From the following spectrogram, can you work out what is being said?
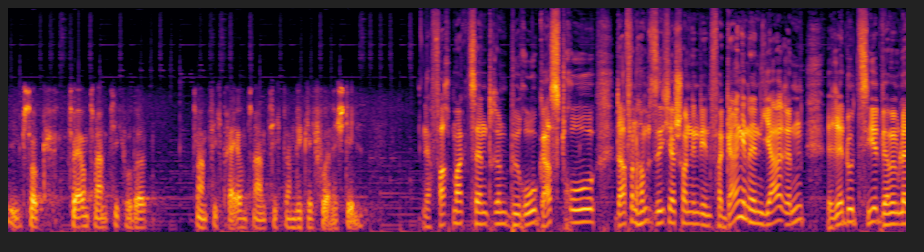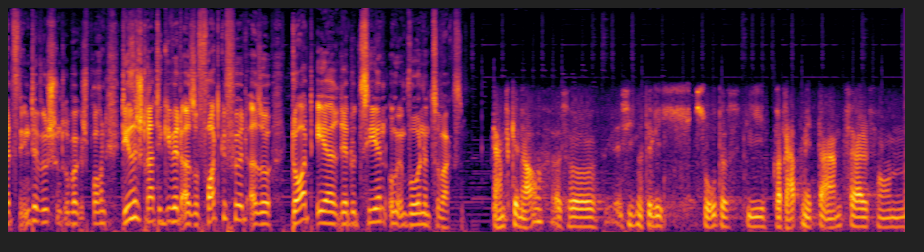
ich sag 22 oder 2023 dann wirklich vorne stehen ja, Fachmarktzentren, Büro, Gastro, davon haben sie sich ja schon in den vergangenen Jahren reduziert. Wir haben im letzten Interview schon drüber gesprochen. Diese Strategie wird also fortgeführt, also dort eher reduzieren, um im Wohnen zu wachsen. Ganz genau. Also es ist natürlich so, dass die Quadratmeteranzahl von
